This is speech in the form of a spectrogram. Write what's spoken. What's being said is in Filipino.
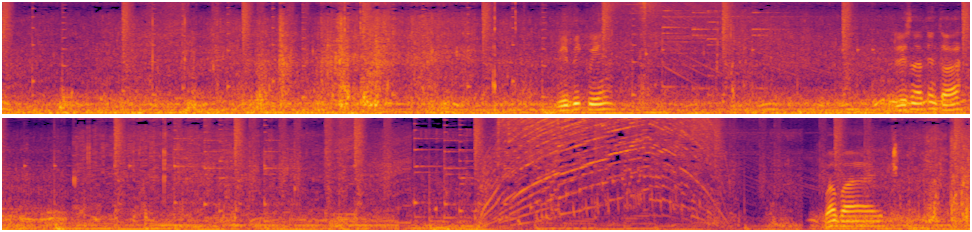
Baby Queen. Bilis natin to ha. 拜拜。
